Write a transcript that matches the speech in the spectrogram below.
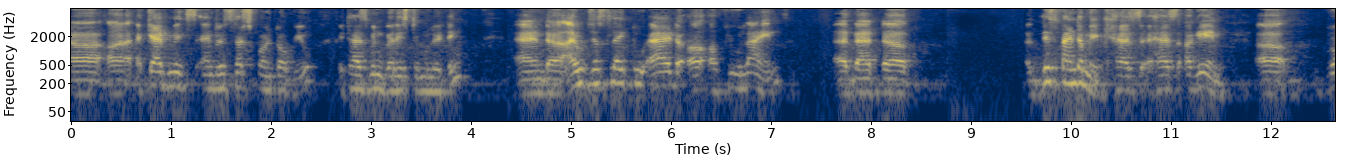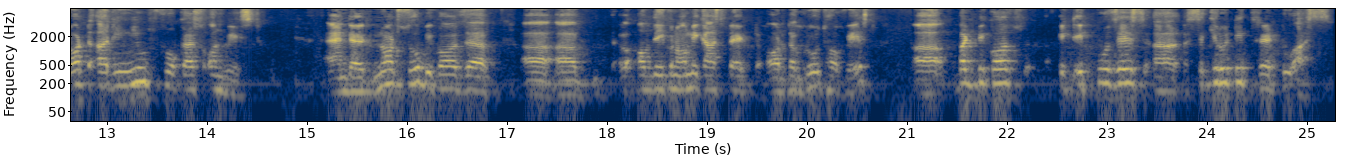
uh, uh, academics and research point of view, it has been very stimulating. And uh, I would just like to add a, a few lines that this pandemic has, has again brought a renewed focus on waste. And not so because of the economic aspect or the growth of waste, uh, but because it, it poses a security threat to us,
